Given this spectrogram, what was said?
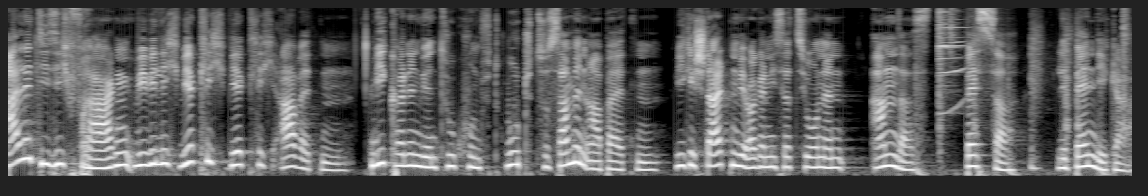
Alle, die sich fragen, wie will ich wirklich, wirklich arbeiten? Wie können wir in Zukunft gut zusammenarbeiten? Wie gestalten wir Organisationen anders, besser, lebendiger?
